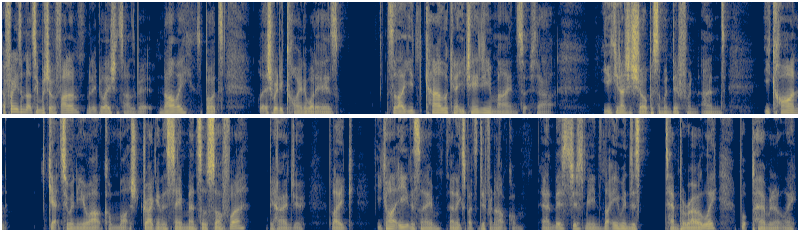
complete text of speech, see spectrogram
a phrase I'm not too much of a fan of. Manipulation sounds a bit gnarly, but let's really coin it what it is. So like you're kind of looking at you changing your mind such that you can actually show up as someone different and you can't get to a new outcome whilst dragging the same mental software behind you. Like you can't eat the same and expect a different outcome. And this just means not even just temporarily, but permanently.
